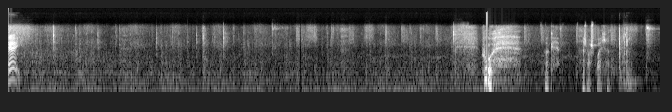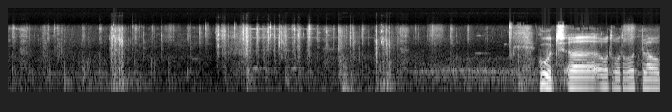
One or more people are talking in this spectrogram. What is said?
Okay. Puh. Okay. Erstmal speichern. Gut, äh, rot, rot, rot, blau,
